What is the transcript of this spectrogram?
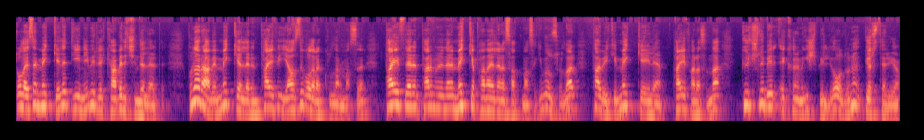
Dolayısıyla Mekke ile dini bir rekabet içindelerdi. Buna rağmen Mekkelilerin Taif'i yazlık olarak kullanması, Taiflerin tarım ürünlerini Mekke panayırlarına satması gibi unsurlar tabii ki Mekke ile Taif arasında güçlü bir ekonomik işbirliği olduğunu gösteriyor.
